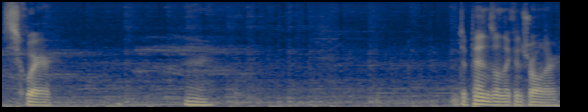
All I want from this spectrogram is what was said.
Square. Hmm. Depends on the controller.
